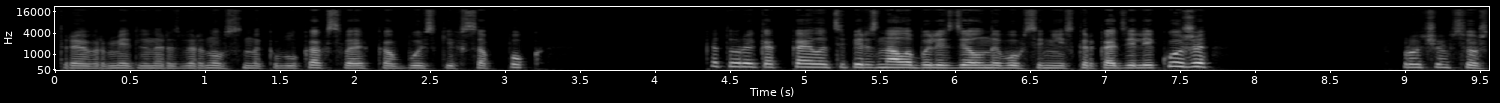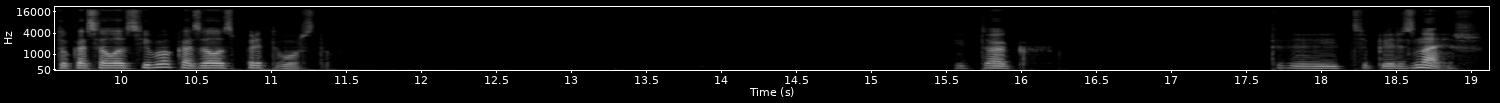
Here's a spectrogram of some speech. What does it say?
Тревор медленно развернулся на каблуках своих ковбойских сапог, которые, как Кайла теперь знала, были сделаны вовсе не из крокодилей кожи. Впрочем, все, что касалось его, оказалось притворством. «Итак, ты теперь знаешь?»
